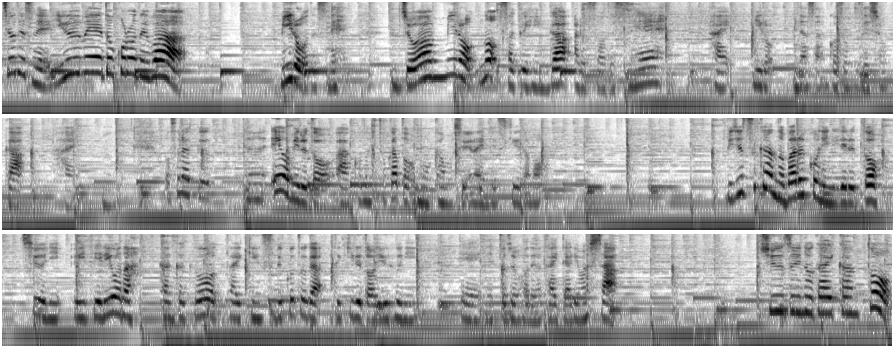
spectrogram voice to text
一応ですね有名どころではミロですね。ジョアン・ミロの作品があるそうですね。はいミロ皆さんご存知でしょうか？はい、うん、おそらく、うん、絵を見るとあこの人かと思うかもしれないんですけれども。美術館のバルコニーに出ると宙に浮いているような感覚を体験することができるというふうに、えー、ネット情報では書いてありました。宙吊りの外観と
